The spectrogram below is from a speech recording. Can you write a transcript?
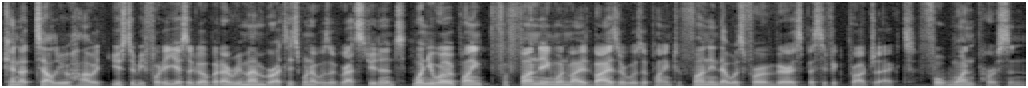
cannot tell you how it used to be 40 years ago, but I remember, at least when I was a grad student, when you were applying for funding, when my advisor was applying to funding, that was for a very specific project for one person.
